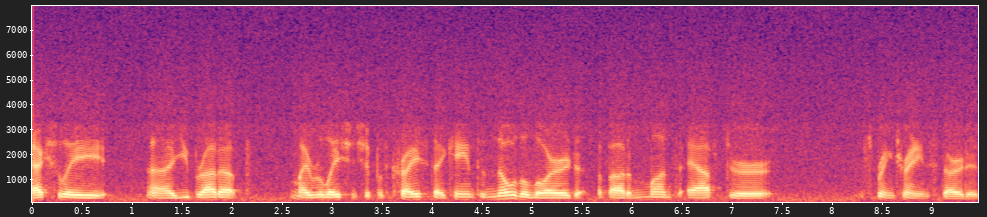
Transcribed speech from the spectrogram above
actually, uh, you brought up my relationship with Christ. I came to know the Lord about a month after spring training started.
